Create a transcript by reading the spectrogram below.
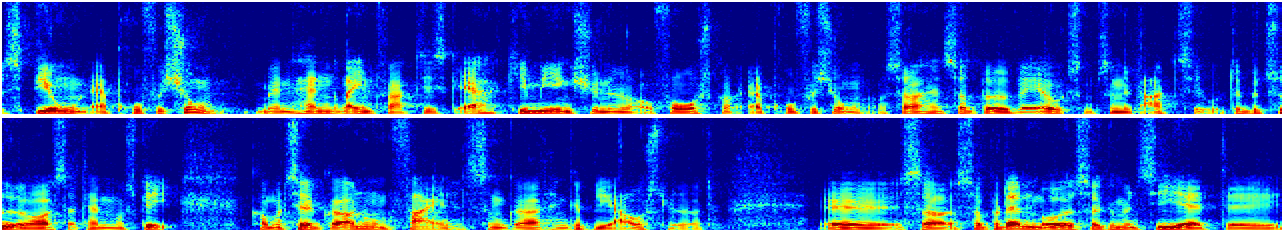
spion af profession, men han rent faktisk er kemiingeniør og forsker af profession, og så er han så blevet vævet som sådan et aktiv. Det betyder også, at han måske kommer til at gøre nogle fejl, som gør, at han kan blive afsløret. Øh, så, så på den måde, så kan man sige, at øh,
